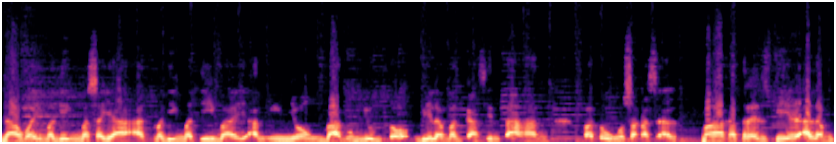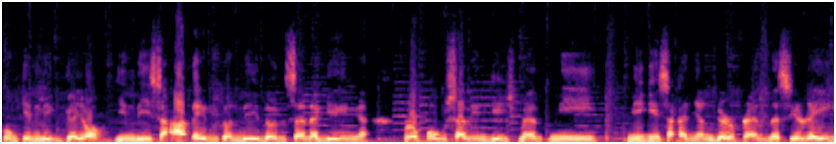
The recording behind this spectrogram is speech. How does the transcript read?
Naway maging masaya at maging matibay ang inyong bagong yugto bilang magkasintahang patungo sa kasal. Mga ka-Trendsphere, alam kong kinilig kayo, hindi sa akin, kundi doon sa naging proposal engagement ni Miggy sa kanyang girlfriend na si Ray.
